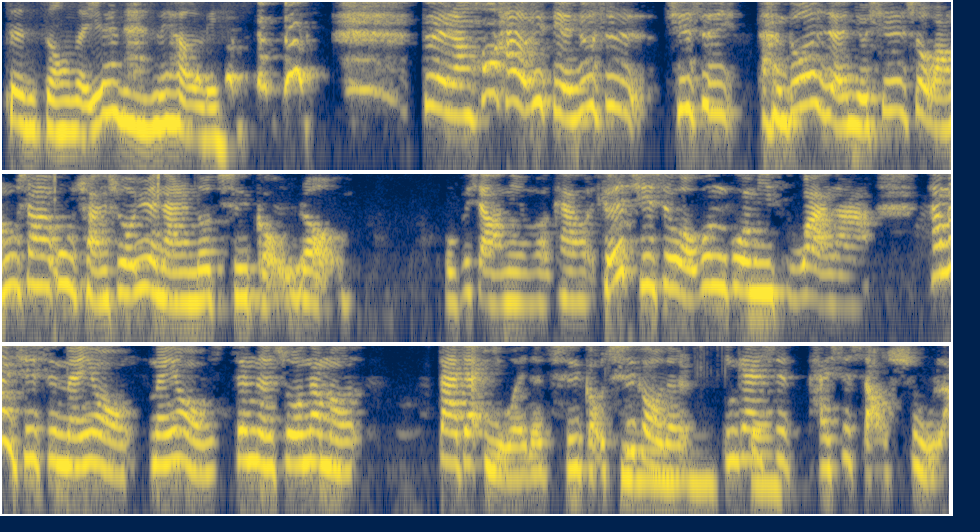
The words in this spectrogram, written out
正宗的越南料理。对，然后还有一点就是，其实很多人有些时候网络上误传说越南人都吃狗肉，我不晓得你有没有看过。可是其实我问过 Miss One 啊，他们其实没有没有真的说那么大家以为的吃狗，吃狗的应该是还是少数啦，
